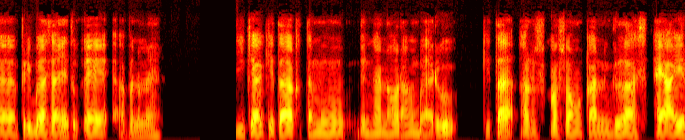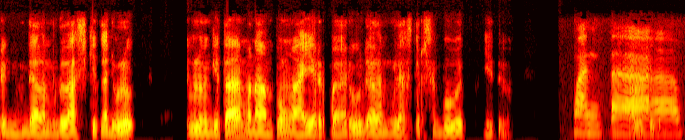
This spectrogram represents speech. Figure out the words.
eh, peribahasanya tuh kayak apa namanya? Jika kita ketemu dengan orang baru, kita harus kosongkan gelas eh air dalam gelas kita dulu sebelum kita menampung air baru dalam gelas tersebut gitu. Mantap.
